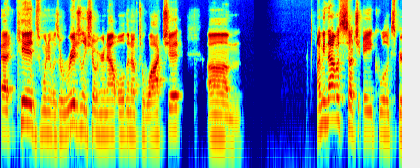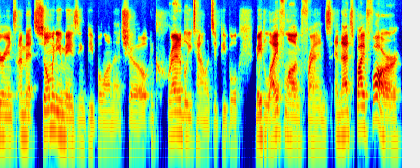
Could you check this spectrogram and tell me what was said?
at kids when it was originally showing are now old enough to watch it. Um, I mean, that was such a cool experience. I met so many amazing people on that show, incredibly talented people, made lifelong friends. And that's by far,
